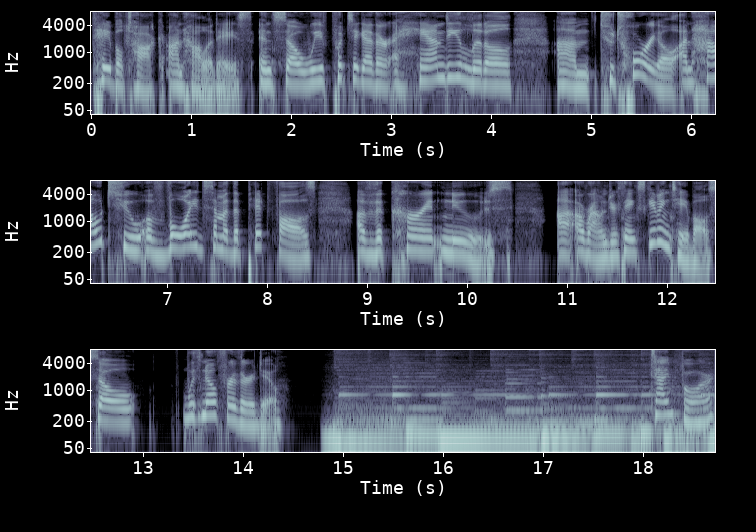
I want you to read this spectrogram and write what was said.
table talk on holidays. And so we've put together a handy little um, tutorial on how to avoid some of the pitfalls of the current news uh, around your Thanksgiving table. So, with no further ado, Time for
